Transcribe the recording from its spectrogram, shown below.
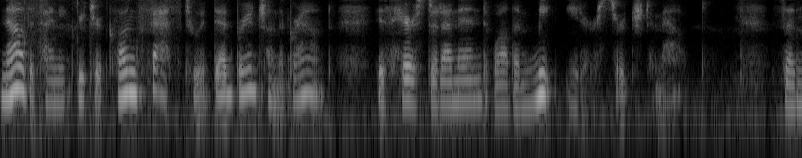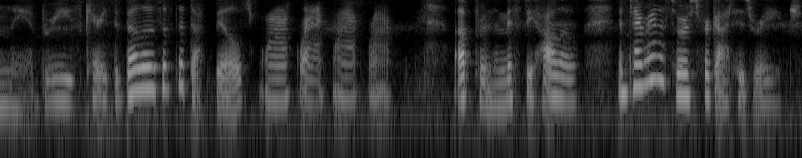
Now the tiny creature clung fast to a dead branch on the ground. His hair stood on end while the meat eater searched him out. Suddenly a breeze carried the bellows of the duckbills quack, quack, quack, quack, up from the misty hollow, and Tyrannosaurus forgot his rage.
